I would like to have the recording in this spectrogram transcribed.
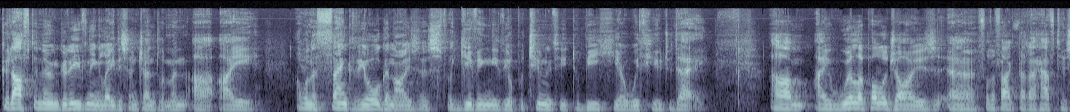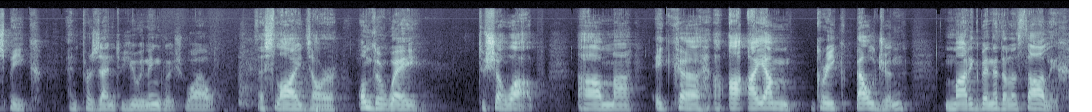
good afternoon, good evening, ladies and gentlemen. Uh, I, I want to thank the organizers for giving me the opportunity to be here with you today. Um, I will apologize uh, for the fact that I have to speak and present to you in English while the slides are on their way to show up. Um, uh, ik, uh, I, am Greek-Belgian, maar ik ben Nederlandstalig,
